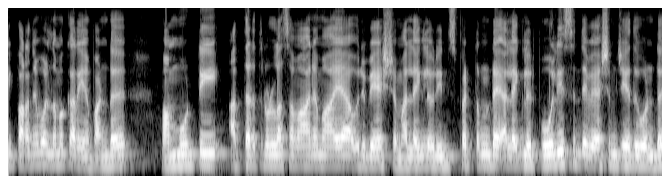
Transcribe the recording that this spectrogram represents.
ഈ പറഞ്ഞ പോലെ നമുക്കറിയാം പണ്ട് മമ്മൂട്ടി അത്തരത്തിലുള്ള സമാനമായ ഒരു വേഷം അല്ലെങ്കിൽ ഒരു ഇൻസ്പെക്ടറിന്റെ അല്ലെങ്കിൽ ഒരു പോലീസിന്റെ വേഷം ചെയ്തുകൊണ്ട്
